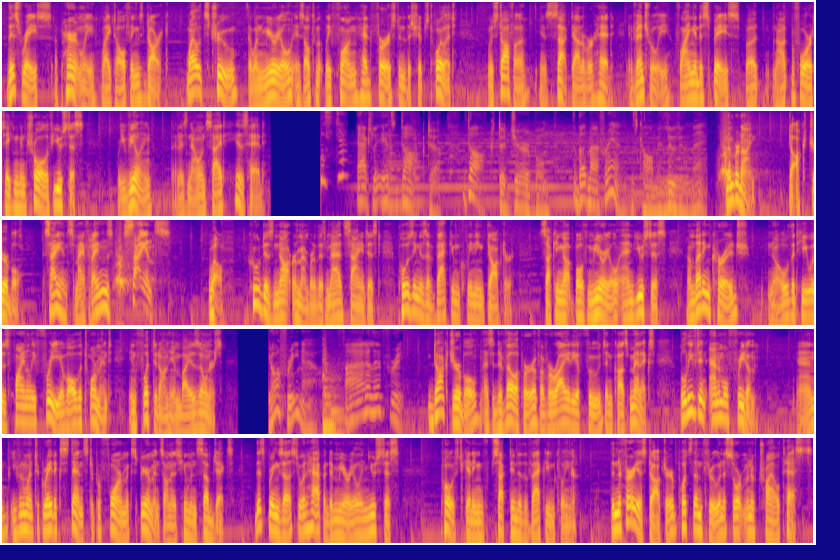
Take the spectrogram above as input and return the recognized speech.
this race apparently liked all things dark. While it's true that when Muriel is ultimately flung headfirst into the ship's toilet, Mustafa is sucked out of her head, eventually flying into space, but not before taking control of Eustace, revealing that it is now inside his head. Mister? Actually, it's Doctor. Dr. Gerbil. But my friends call me Lulu May. Number 9. Doc Gerbil. Science, my friends, science! Well, who does not remember this mad scientist posing as a vacuum cleaning doctor, sucking up both Muriel and Eustace, and letting Courage know that he was finally free of all the torment inflicted on him by his owners? You're free now. Finally free. Doc Gerbil, as a developer of a variety of foods and cosmetics, believed in animal freedom, and even went to great extents to perform experiments on his human subjects. This brings us to what happened to Muriel and Eustace, post getting sucked into the vacuum cleaner. The nefarious doctor puts them through an assortment of trial tests,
